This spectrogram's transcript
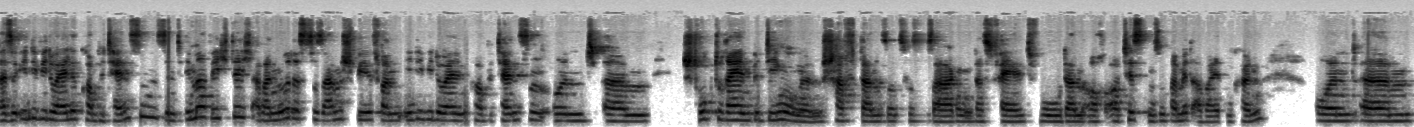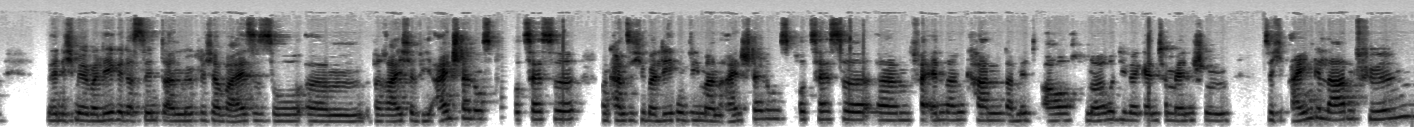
Also individuelle Kompetenzen sind immer wichtig, aber nur das Zusammenspiel von individuellen Kompetenzen und ähm, strukturellen Bedingungen schafft dann sozusagen das Feld, wo dann auch Autisten super mitarbeiten können. Und ähm, wenn ich mir überlege, das sind dann möglicherweise so ähm, Bereiche wie Einstellungsprozesse. Man kann sich überlegen, wie man Einstellungsprozesse ähm, verändern kann, damit auch neurodivergente Menschen sich eingeladen fühlen,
